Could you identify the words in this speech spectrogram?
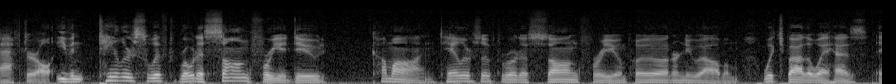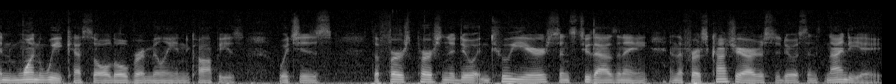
After all, even Taylor Swift wrote a song for you, dude. Come on. Taylor Swift wrote a song for you and put it on her new album, which by the way has in one week has sold over a million copies, which is the first person to do it in 2 years since 2008 and the first country artist to do it since 98.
